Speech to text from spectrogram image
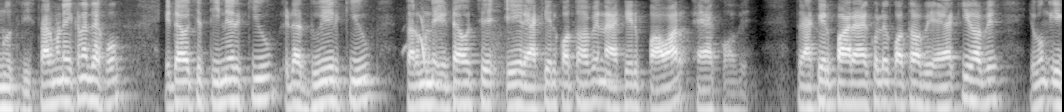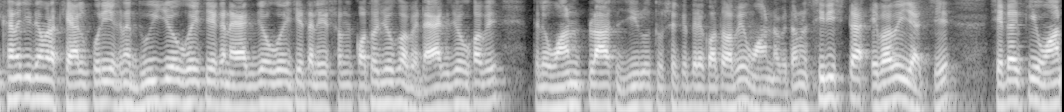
উনত্রিশ তার মানে এখানে দেখো, এটা হচ্ছে তিনের কিউব, এটা দুইয়ের কিউব, তার মানে এটা হচ্ছে এর একের কত হবে? না, একের পাওয়ার এক হবে। তো একের পাওয়ার এক হলে কত হবে? একই হবে। এবং এখানে যদি আমরা খেয়াল করি, এখানে দুই যোগ হয়েছে, এখানে এক যোগ হয়েছে, তাহলে এর সঙ্গে কত যোগ হবে? না, এক যোগ হবে। তাহলে ওয়ান প্লাস জিরো, তো সেক্ষেত্রে কত হবে? ওয়ান হবে। তার মানে সিরিজটা এভাবেই যাচ্ছে। সেটা কি one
